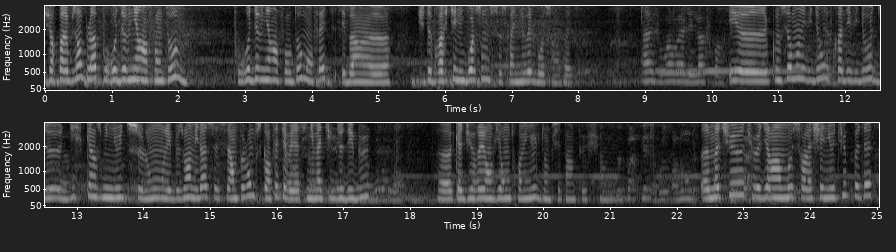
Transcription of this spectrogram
Genre, par exemple, là, pour redevenir un fantôme, pour redevenir un fantôme, en fait, eh ben, tu devras acheter une boisson. Ce sera une nouvelle boisson, en fait. Ah, je vois, ouais, elle est là, je crois. Et euh, concernant les vidéos, on fera des vidéos de 10-15 minutes selon les besoins. Mais là, c'est c'est un peu long parce qu'en fait, il y avait la cinématique de début euh, qui a duré environ 3 minutes, donc c'était un peu chiant. Euh, Mathieu, tu veux dire un mot sur la chaîne YouTube peut-être?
